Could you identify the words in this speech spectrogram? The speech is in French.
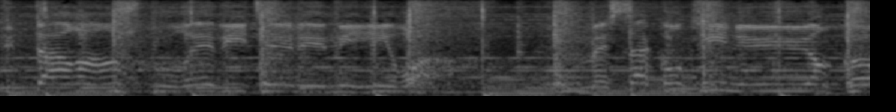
Tu t'arranges pour éviter les miroirs. Mais ça continue encore.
